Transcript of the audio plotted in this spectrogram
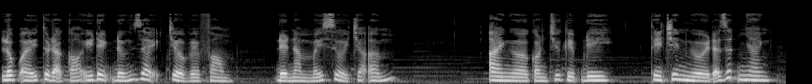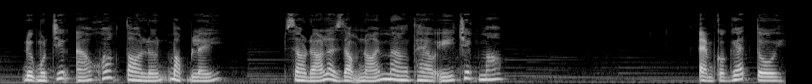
Lúc ấy tôi đã có ý định đứng dậy trở về phòng để nằm mấy sưởi cho ấm. Ai ngờ còn chưa kịp đi, thì trên người đã rất nhanh, được một chiếc áo khoác to lớn bọc lấy. Sau đó là giọng nói mang theo ý trách móc. Em có ghét tôi,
